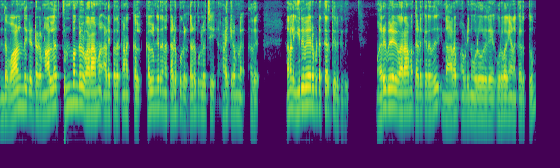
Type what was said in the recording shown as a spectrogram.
இந்த வாழ்ந்துகிட்டு இருக்கிற நாளில் துன்பங்கள் வராமல் அடைப்பதற்கான கல் கல்ங்கிறது என்ன தடுப்புகள் தடுப்புகள் வச்சு அடைக்கிறோம்ல அது. அதனால் இருவேறுபட்ட கருத்து இருக்குது. மறுபிறவி வராமல் தடுக்கிறது இந்த அறம் அப்படின்னு ஒரு ஒரு ஒரு வகையான கருத்தும்.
